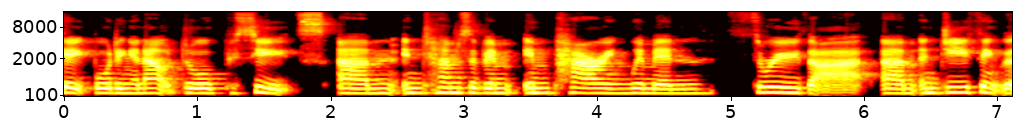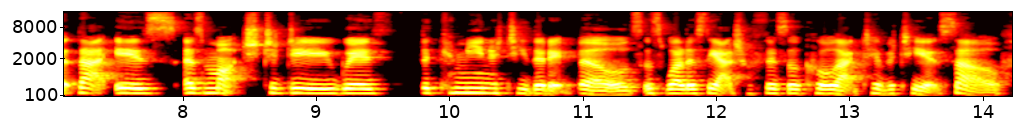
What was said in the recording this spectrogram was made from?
skateboarding and outdoor pursuits um, in terms of em- empowering women through that? Um, and do you think that that is as much to do with the community that it builds as well as the actual physical activity itself?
